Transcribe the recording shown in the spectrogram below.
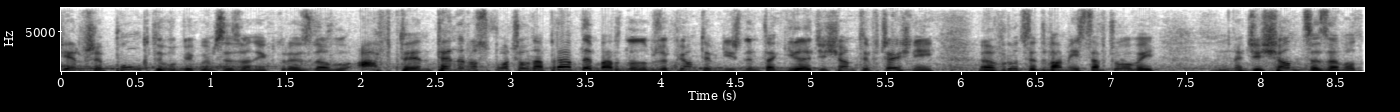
pierwsze punkty w ubiegłym sezonie, które zdobył, a w ten, ten rozpoczął naprawdę bardzo dobrze. Piąty w licznym Tagile, dziesiąty wcześniej w Ruce, dwa miejsca w czołowej dziesiątce zawodów.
